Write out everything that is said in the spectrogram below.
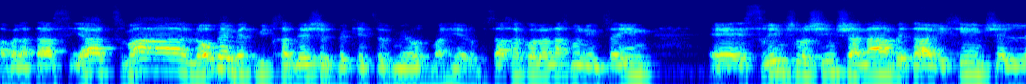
אבל התעשייה עצמה לא באמת מתחדשת בקצב מאוד מהר. בסך הכל אנחנו נמצאים 20-30 שנה בתהליכים של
